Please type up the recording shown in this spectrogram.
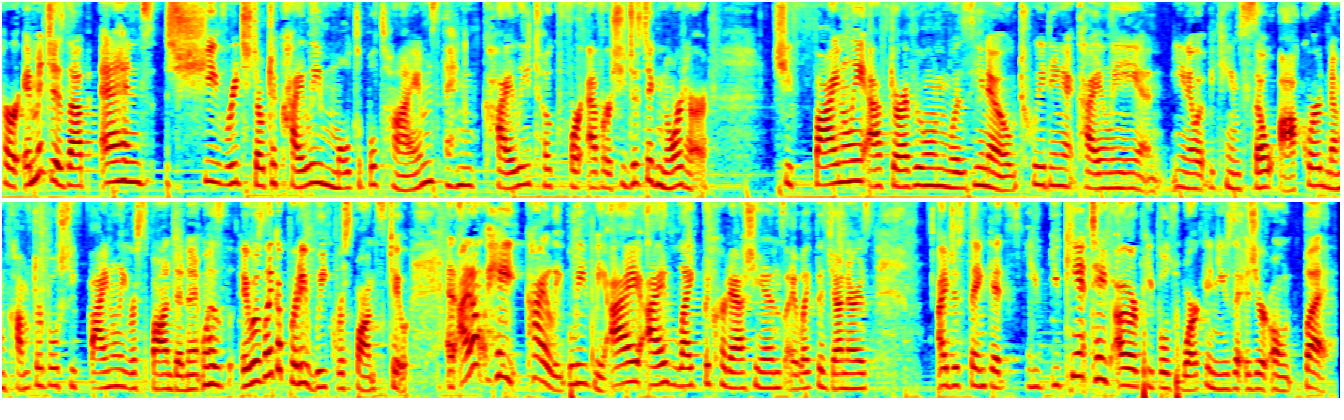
her images up and she reached out to Kylie multiple times and Kylie took forever. She just ignored her she finally, after everyone was, you know, tweeting at Kylie and, you know, it became so awkward and uncomfortable, she finally responded. And it was, it was like a pretty weak response too. And I don't hate Kylie, believe me. I, I like the Kardashians. I like the Jenners. I just think it's, you, you can't take other people's work and use it as your own. But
